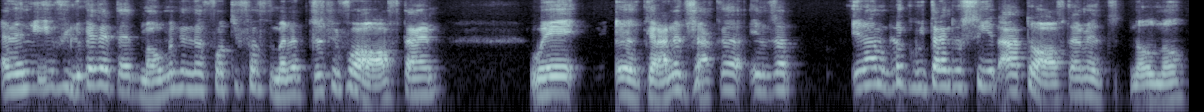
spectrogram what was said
And then if you look at that, that moment in the 45th minute, just before halftime, where uh, Granit Xhaka ends up, you know, look, we're trying to see it out to halftime, it's 0 0.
